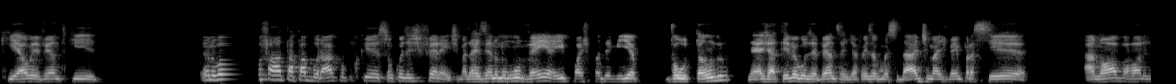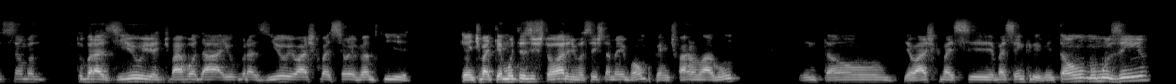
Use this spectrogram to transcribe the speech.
que é um evento que eu não vou falar tapar buraco porque são coisas diferentes, mas a Resenha Mumu vem aí pós-pandemia voltando, né? Já teve alguns eventos, a gente já fez algumas cidades, mas vem para ser a nova roda de samba do Brasil e a gente vai rodar aí o Brasil e eu acho que vai ser um evento que, que a gente vai ter muitas histórias, vocês também vão, porque a gente faz no Lagum. Então, eu acho que vai ser vai ser incrível. Então, Mumuzinho,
